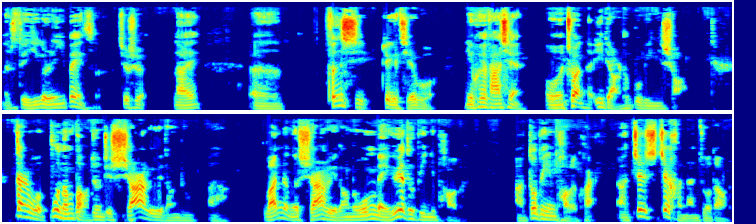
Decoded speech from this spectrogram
那是对一个人一辈子，就是来呃分析这个结果，你会发现我们赚的一点都不比你少，但是我不能保证这十二个月当中啊，完整的十二个月当中，我每个月都比你跑的啊，都比你跑得快啊，这是这很难做到的，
